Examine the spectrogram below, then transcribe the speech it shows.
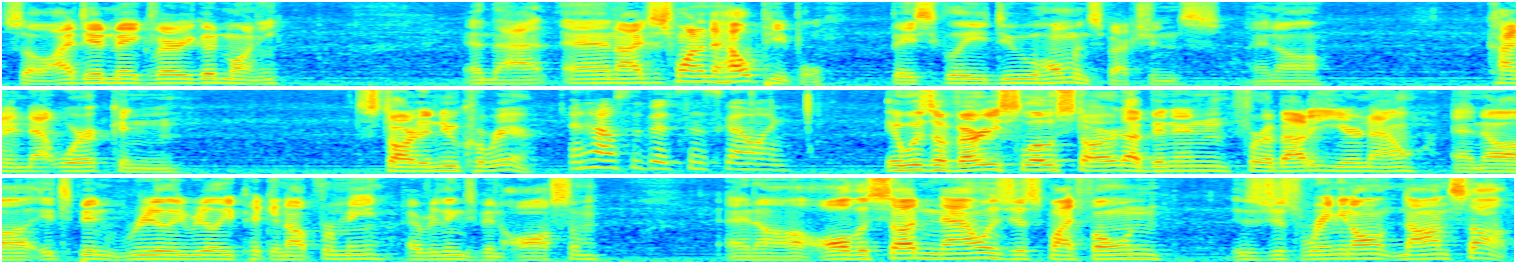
So I did make very good money in that, and I just wanted to help people, basically do home inspections and uh, kind of network and start a new career. And how's the business going? It was a very slow start. I've been in for about a year now, and uh, it's been really, really picking up for me. Everything's been awesome, and uh, all of a sudden now is just my phone is just ringing on nonstop.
